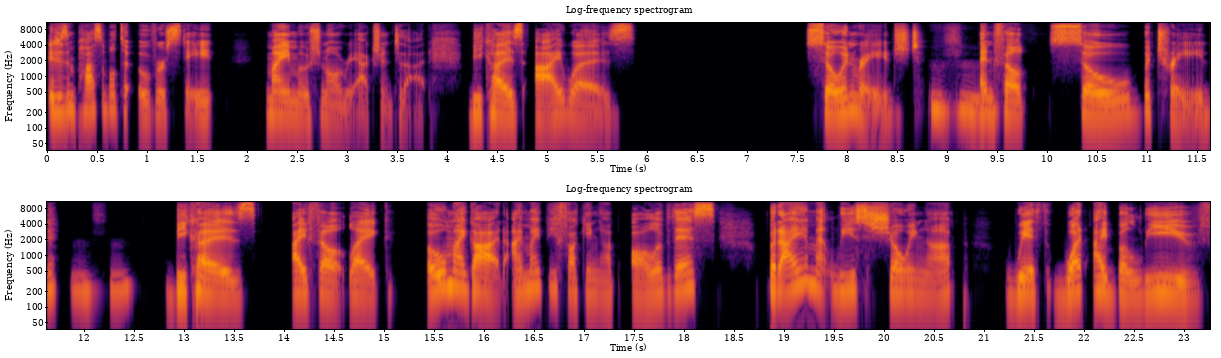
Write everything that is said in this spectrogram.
it is impossible to overstate my emotional reaction to that because I was so enraged Mhm, and felt so betrayed mhm. because I felt like, oh my God, I might be fucking up all of this, but I am at least showing up with what I believe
